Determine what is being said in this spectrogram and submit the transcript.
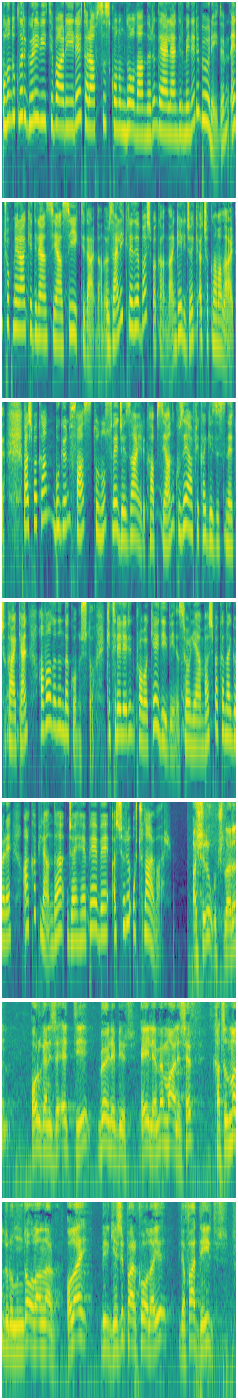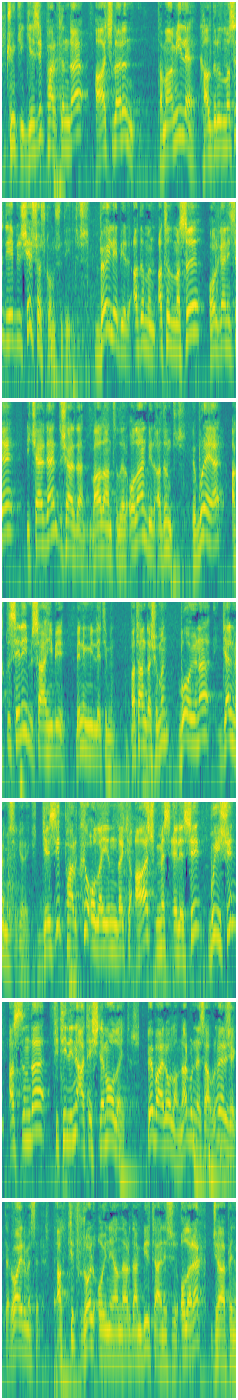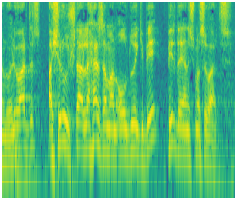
Bulundukları görev itibariyle tarafsız konumda olanların değerlendirmeleri böyleydi. En çok merak edilen siyasi iktidardan özellikle de başbakandan gelecek açık açıklamalardı. Başbakan bugün Fas, Tunus ve Cezayir'i kapsayan Kuzey Afrika gezisine çıkarken havaalanında konuştu. Kitlelerin provoke edildiğini söyleyen başbakana göre arka planda CHP ve aşırı uçlar var. Aşırı uçların organize ettiği böyle bir eyleme maalesef katılma durumunda olanlar var. Olay bir gezi parkı olayı bir defa değildir. Çünkü gezi parkında ağaçların tamamıyla kaldırılması diye bir şey söz konusu değildir. Böyle bir adımın atılması organize içeriden dışarıdan bağlantıları olan bir adımdır. Ve buraya aklı selim sahibi benim milletimin vatandaşımın bu oyuna gelmemesi gerekir. Gezi Parkı olayındaki ağaç meselesi bu işin aslında fitilini ateşleme olayıdır. Vebali olanlar bunun hesabını verecekler. O ayrı mesele. Aktif rol oynayanlardan bir tanesi olarak CHP'nin rolü vardır. Aşırı uçlarla her zaman olduğu gibi bir dayanışması vardır.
